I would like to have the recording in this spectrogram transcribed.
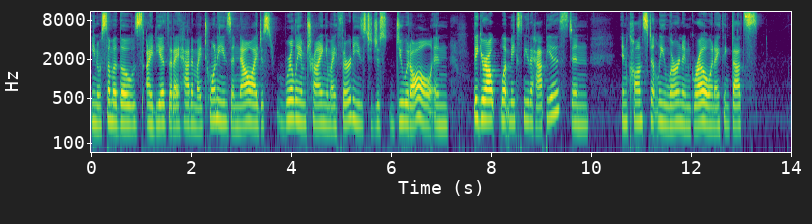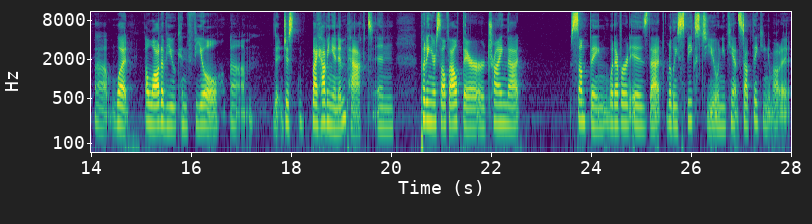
you know some of those ideas that I had in my 20s and now I just really am trying in my 30s to just do it all and figure out what makes me the happiest and and constantly learn and grow and I think that's uh, what a lot of you can feel um, just by having an impact and putting yourself out there or trying that something, whatever it is that really speaks to you and you can't stop thinking about it.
